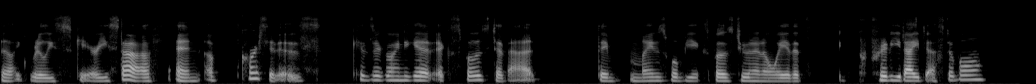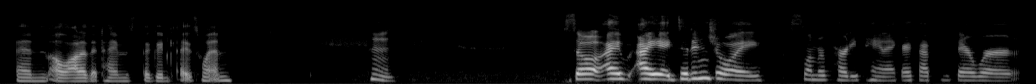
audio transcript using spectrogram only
like really scary stuff? And of course it is. Kids are going to get exposed to that. They might as well be exposed to it in a way that's pretty digestible. And a lot of the times the good guys win. Hmm. So I I did enjoy Slumber Party Panic. I thought that there were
